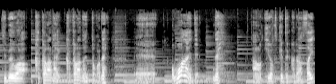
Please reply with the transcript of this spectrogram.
自分はかからない、かからないとかね、えー、思わないでね、あの、気をつけてください。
